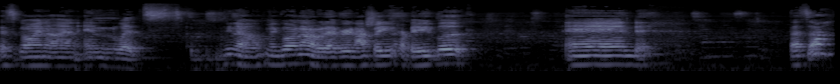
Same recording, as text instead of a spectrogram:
that's going on and what's you know been going on or whatever, and I'll show you her baby book. And that's all.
